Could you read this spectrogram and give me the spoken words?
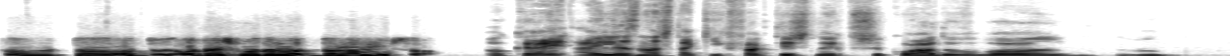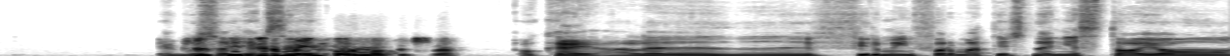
To, to od, odeszło do, do lamusa. Okej, okay. a ile znasz takich faktycznych przykładów? Bo jakby Wszystkie so, firmy informatyczne. Okej, okay, ale y, firmy informatyczne nie stoją,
